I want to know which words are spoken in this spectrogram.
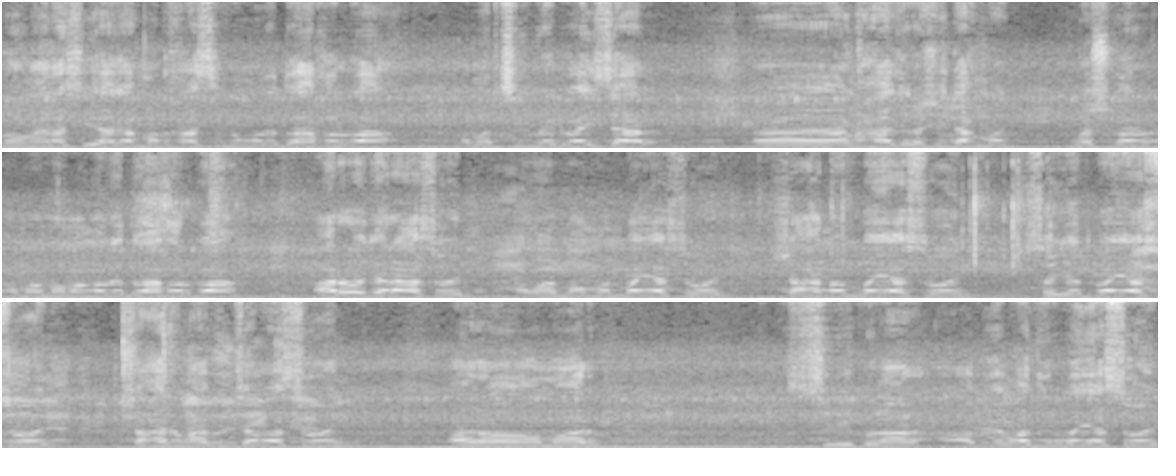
মৌলানা সিরাজ আহমদ, কাসিম আমাকে দোয়া করবা। আমার চিফ অ্যাডভাইসার আনহাজ রশিদ আহমদ মস্কর, আমার মামাঙ্গকে দোয়া করবা। আরও যারা আসেন আমার মামন ভাই আসেন শাহাঙ্গম ভাই আসেন সৈয়দ ভাই আসেন শাহরুখ আবিদ সাহেব আসেন আরও আমার শ্রীকুনার এমাদুর ভাই আসেন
